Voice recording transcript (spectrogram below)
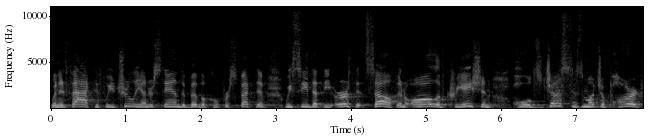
When in fact, if we truly understand the biblical perspective, we see that the earth itself and all of creation holds just as much a part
